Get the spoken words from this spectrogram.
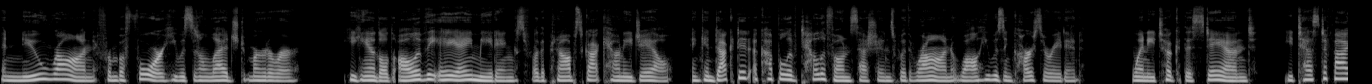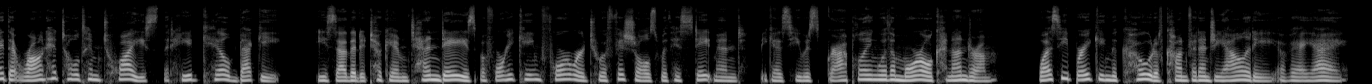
and knew Ron from before he was an alleged murderer. He handled all of the AA meetings for the Penobscot County Jail and conducted a couple of telephone sessions with Ron while he was incarcerated. When he took the stand, he testified that Ron had told him twice that he had killed Becky he said that it took him 10 days before he came forward to officials with his statement because he was grappling with a moral conundrum. Was he breaking the code of confidentiality of AA?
